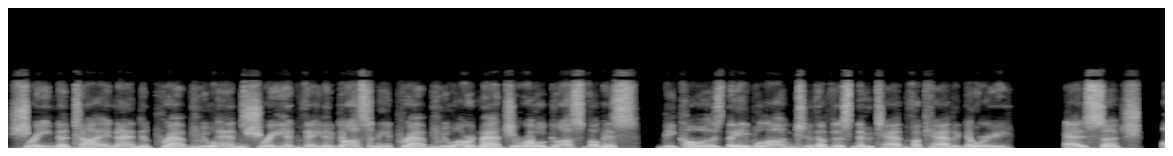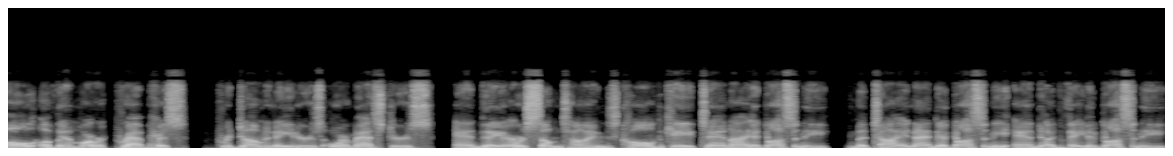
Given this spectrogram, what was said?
Sri Nityananda Prabhu and Sri Advaita Goswami Prabhu are natural Gosvamis, because they belong to the Vishnu Tattva category. As such, all of them are Prabhus, predominators or masters, and they are sometimes called Caitanya Goswami, Nityananda Goswami and Advaita Goswami.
